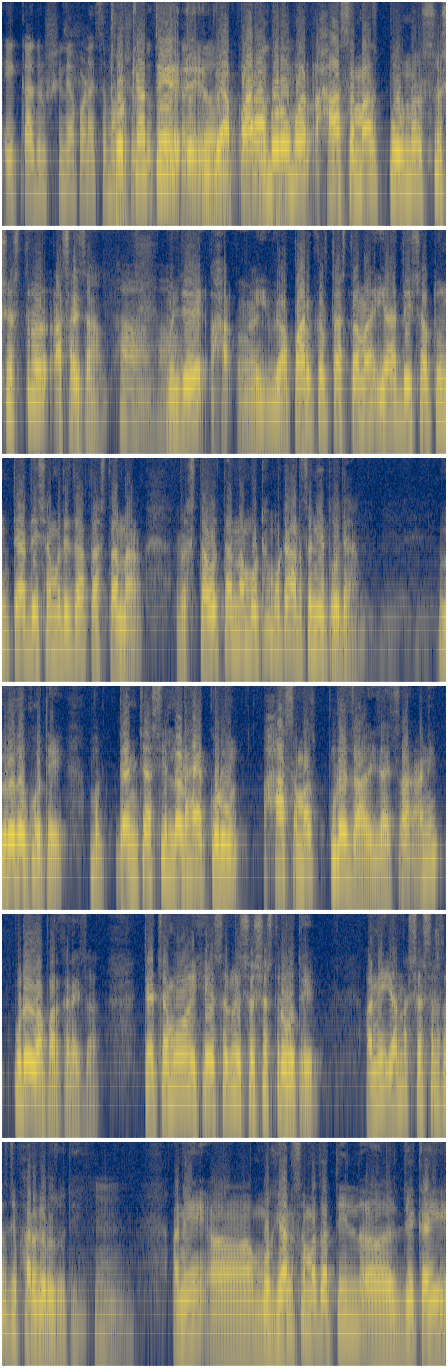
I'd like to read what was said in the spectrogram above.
एका दृष्टीने आपण असं म्हणू थोडक्यात ते व्यापाराबरोबर हा समाज पूर्ण सशस्त्र असायचा. म्हणजे व्यापार करत असताना या देशातून त्या देशामध्ये जात असताना रस्त्यावर त्यांना मोठ्या मोठ्या अडचणी येत होत्या. विरोधक होते. मग त्यांच्याशी लढाया करून हा समाज पुढे जायचा आणि पुढे व्यापार करायचा. त्याच्यामुळे हे सगळे सशस्त्र होते. आणि यांना शस्त्रास्त्राची फार गरज होती. आणि मोह्याल समाजातील जे काही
